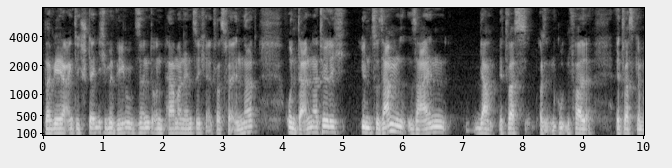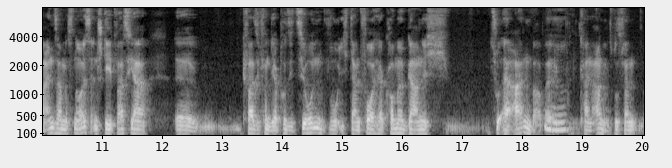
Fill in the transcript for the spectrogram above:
weil wir ja eigentlich ständig in Bewegung sind und permanent sich etwas verändert. Und dann natürlich im Zusammensein, ja, etwas, also im guten Fall etwas Gemeinsames Neues entsteht, was ja äh, quasi von der Position, wo ich dann vorher komme, gar nicht zu erahnen war, weil, mhm. keine Ahnung, das muss man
